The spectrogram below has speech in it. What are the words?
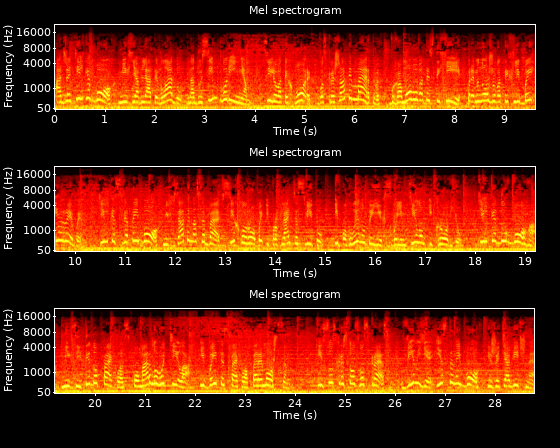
Адже тільки Бог міг являти владу над усім творінням, цілювати хворих, воскрешати мертвих, вгамовувати стихії, примножувати хліби і риби. Тільки святий Бог міг взяти на себе всі хвороби і прокляття світу і поглинути їх своїм тілом і кров'ю. Тільки дух Бога міг зійти до пекла з померлого тіла і вийти з пекла переможцем. Ісус Христос Воскрес! Він є істинний Бог і життя вічне.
